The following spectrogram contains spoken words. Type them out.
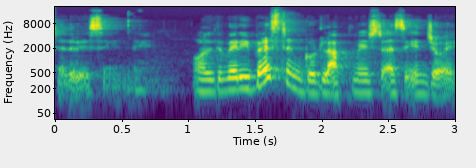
చదివేసేయండి. All the very best and good luck must us enjoy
